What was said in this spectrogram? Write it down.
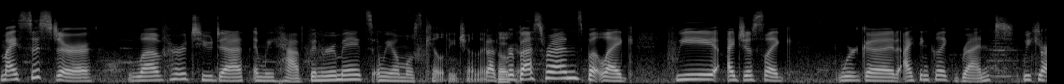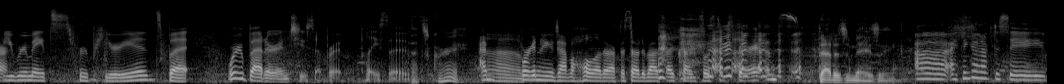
My sister, love her to death, and we have been roommates, and we almost killed each other. That's- We're Okay. best friends, but like, we, I just like, we're good. I think like rent, we could Sure. be roommates for periods, but we're better in two separate places. That's great. I'm, Um, we're going to need to have a whole other episode about the Craigslist experience. That is amazing. Uh, I think I'd have to say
